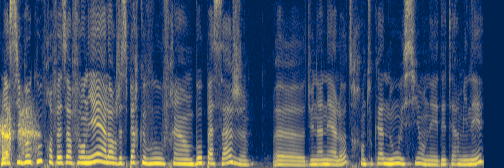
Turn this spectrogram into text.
Merci beaucoup, professeur Fournier. Alors j'espère que vous ferez un beau passage euh, d'une année à l'autre. En tout cas, nous, ici, on est déterminés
